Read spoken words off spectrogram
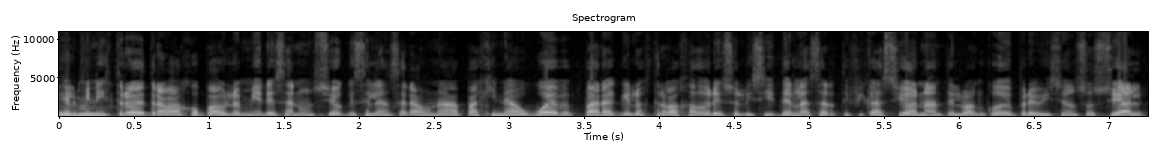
El ministro de Trabajo, Pablo Mieres, anunció que se lanzará una página web para que los trabajadores soliciten la certificación ante el Banco de Previsión Social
